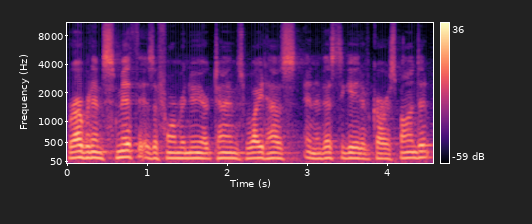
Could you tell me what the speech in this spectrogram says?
Robert M. Smith is a former New York Times White House and investigative correspondent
